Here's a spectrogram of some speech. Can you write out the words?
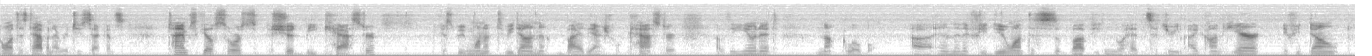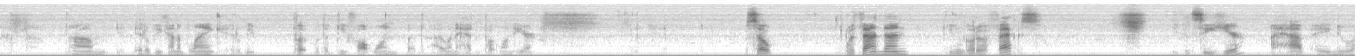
I want this to happen every two seconds. Timescale source should be caster, because we want it to be done by the actual caster of the unit, not global. Uh, and then if you do want this as a buff, you can go ahead and set your icon here. If you don't, um, it'll be kind of blank. It'll be put with a default one, but I went ahead and put one here. So with that done, you can go to effects. You can see here I have a new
